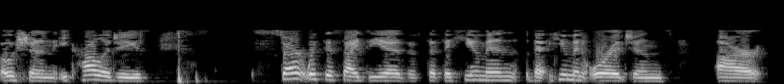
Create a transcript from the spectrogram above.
ocean ecologies start with this idea that, that the human that human origins are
